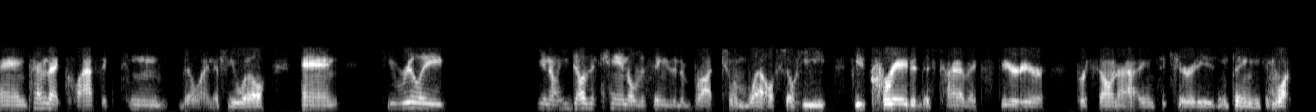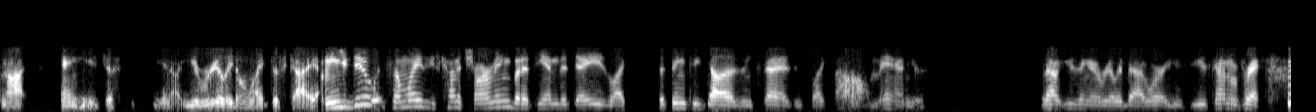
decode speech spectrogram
and kind of that classic teen villain, if you will. And he really, you know, he doesn't handle the things that have brought to him well. So he he's created this kind of exterior persona, insecurities and things and whatnot. And he's just, you know, you really don't like this guy. I mean, you do in some ways. He's kind of charming, but at the end of the day, he's like the things he does and says. It's like, oh man, you're without using a really bad word, he's he's kind of a prick.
